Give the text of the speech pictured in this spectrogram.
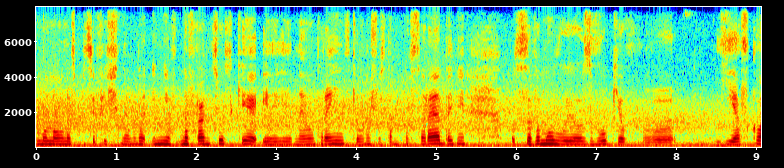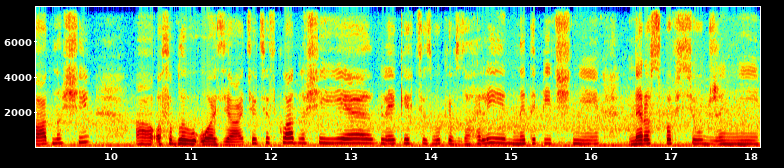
Воно не специфічне, воно і не, не французьке, і не українське, воно щось там посередині. З вимовою звуків е, є складнощі. Особливо у азіатів ці складнощі є, для яких ці звуки взагалі нетипічні, не розповсюджені.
